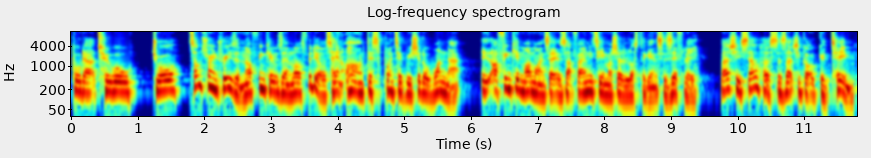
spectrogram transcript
pulled out a 2 all draw. Some strange reason. I think it was in the last video. I was saying, oh, I'm disappointed we should have won that. I think in my mindset is that the only team I should have lost against is Iffley. But actually, Selhurst has actually got a good team.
